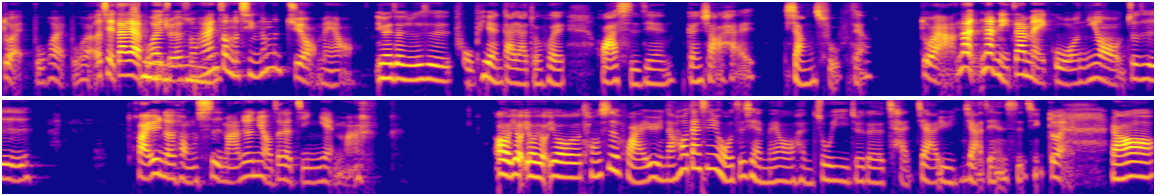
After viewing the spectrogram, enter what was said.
对，不会不会，而且大家也不会觉得说，哎、嗯，你怎么请那么久？没有，因为这就是普遍大家都会花时间跟小孩相处这样。对啊，那那你在美国，你有就是怀孕的同事吗？就是你有这个经验吗？哦，有有有有同事怀孕，然后但是因为我之前没有很注意这个产假、孕假这件事情，对，然后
